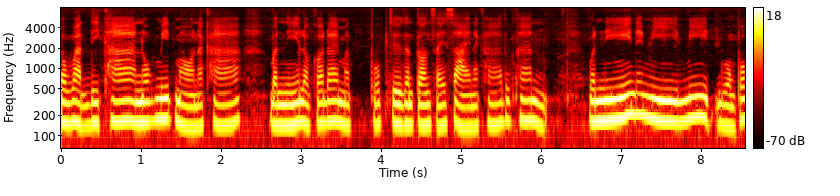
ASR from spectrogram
สวัสดีค่ะ นกมีดหมอนะคะ วันนี้เราก็ได้มาพบเจอกันตอนสายๆนะคะ ทุกท่าน วันนี้ได้มีมีดหลวงพ่อ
